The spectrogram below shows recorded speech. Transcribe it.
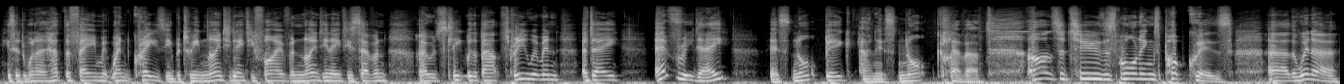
He said, When I had the fame, it went crazy. Between 1985 and 1987, I would sleep with about three women a day, every day. It's not big and it's not clever. Answer to this morning's pop quiz. Uh, the winner,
